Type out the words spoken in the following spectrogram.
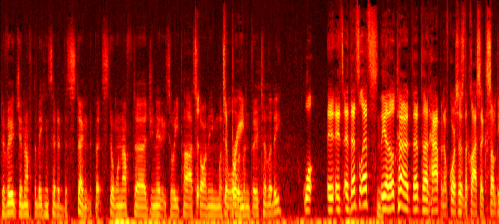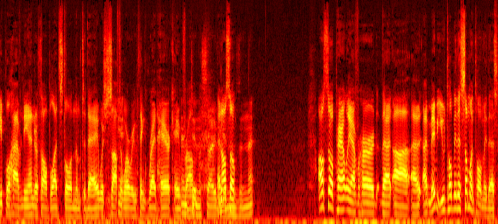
diverged enough to be considered distinct, but still enough to genetics to be passed To- on in with a lot breed. of infertility. well, it, it's it, that's that's hmm. yeah, those kind of that that happened. Of course, there's the classic. Some people have Neanderthal blood still in them today, which is often Yeah. where we think red hair came And from. And also, and that. Also, apparently, I've heard that uh, uh, maybe you told me this. Someone told me this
